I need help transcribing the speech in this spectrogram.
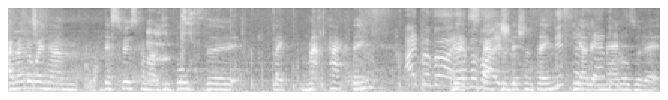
I remember when um, this first came out, he bought the, like, map pack thing I prefer the a special edition thing. This He had like level- medals with it.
